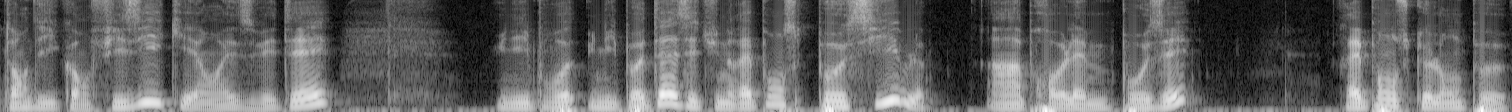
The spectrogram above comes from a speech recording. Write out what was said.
Tandis qu'en physique et en SVT, une, une hypothèse est une réponse possible à un problème posé, réponse que l'on peut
